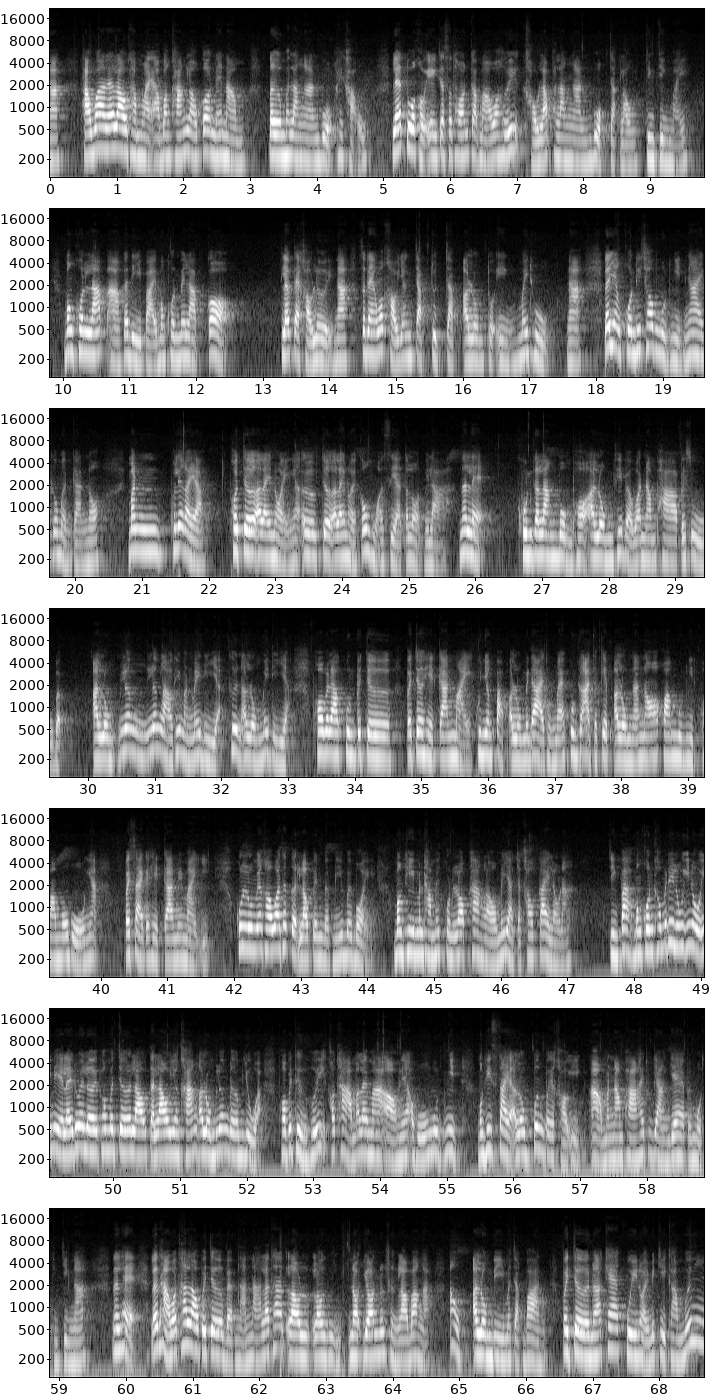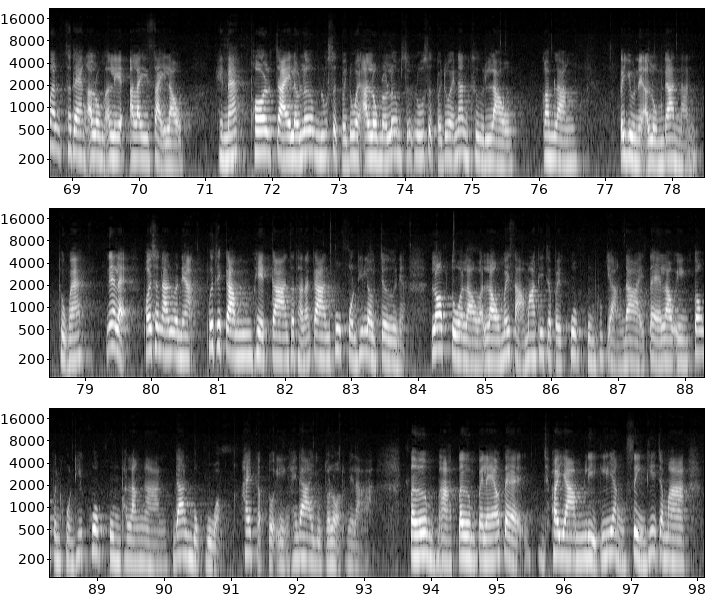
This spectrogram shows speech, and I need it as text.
นะถามว่าแล้วเราทำอะไรอะบางครั้งเราก็แนะนำเติมพลังงานบวกให้เขา และตัวเขาเองจะสะท้อนกลับมาว่าเฮ้ยเขารับพลังงานบวกจากเราจริงๆไหม บางคนรับอะก็ดีไป บางคนไม่รับก็แล้วแต่เขาเลยนะ แสดงว่าเขายังจับจุดจับอารมณ์ตัวเองไม่ถูกนะ และอย่างคนที่ชอบหงุดหงิดง่ายก็เหมือนกันเนาะ มันเขาเรียกอะไรอะพอเจออะไรหน่อยเงี้ย เออ เจออะไรหน่อยก็หัวเสียตลอดเวลา นั่นแหละ คุณกำลังบ่มเพาะอารมณ์ที่แบบว่านำพาไปสู่แบบ อารมณ์เรื่องเรื่องราวที่มันไม่ดีอะขึ้นอารมณ์ไม่ดีอะพอเวลาคุณไปเจอไปเจอเหตุการณ์ใหม่ คุณยังปรับอารมณ์ไม่ได้ถูกไหมคุณก็อาจจะเก็บอารมณ์นั้นเนาะความหงุดหงิดความโมโหเงี้ยไปใส่กับเหตุการณ์ใหม่ๆอีก คุณรู้ไหมคะว่าถ้าเกิดเราเป็นแบบนี้บ่อย ๆ บางทีมันทำให้คนรอบข้างเราไม่อยากจะเข้าใกล้เรานะ จริงปะบางคนเขาไม่ได้รู้อิโนอิเนอะไรด้วยเลยพอมาเจอเราแต่เรายังค้างอารมณ์เรื่องเดิมอยู่อะพอไปถึงเฮ้ยเขาถามอะไรมาอ้าวเนี่ยโอ้โหหงุดหงิด บางทีใส่อารมณ์ปึ้งไปกับเขาอีกอ้าวมันนำพาให้ทุกอย่างแย่ไปหมดจริง ๆ นะ นั่นแหละ แล้วถามว่าถ้าเราไปเจอแบบนั้นนะ แล้วถ้าเราเราย้อนนึกถึงเราบ้างอะเอ้าอารมณ์ดีมาจากบ้าน ไปเจอนะ แค่คุยหน่อยไม่กี่คำเฮ้ยมันแสดงอารมณ์อะไรอะไรใส่เราเห็นไหมพอใจเราเริ่มรู้สึกไปด้วย อารมณ์เราเริ่มรู้สึกไปด้วยนั่นคือเรากำลังไปอยู่ในอารมณ์ด้านนั้น ถูกไหมเนี่ยแหละ เพราะฉะนั้นวันนี้พฤติกรรมเหตุการณ์สถานการณ์ผู้คนที่เราเจอเนี่ยรอบตัวเราอะเราไม่สามารถที่จะไปควบคุมทุกอย่างได้ แต่เราเองต้องเป็นคนที่ควบคุมพลังงาน ด้านบวกๆให้กับตัวเองให้ได้อยู่ตลอดเวลา เติมอะเติมไปแล้วแต่พยายามหลีกเลี่ยงสิ่งที่จะมา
